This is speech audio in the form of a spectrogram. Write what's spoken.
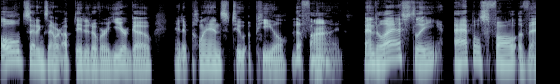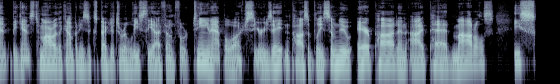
old settings that were updated over a year ago, and it plans to appeal the fine. And lastly, Apple's fall event begins tomorrow. The company is expected to release the iPhone 14, Apple Watch Series 8, and possibly some new AirPod and iPad models. These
